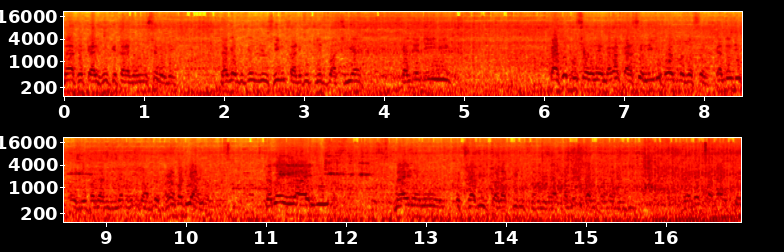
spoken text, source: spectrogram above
ਮੈਂ ਫਿਰ ਟੈਲੀਫੋਨ ਕੀਤਾ ਇਹਨਾਂ ਨੂੰ ਉਸੇ ਵੇਲੇ ਮੈਂ ਕਿਹਾ ਵਿਕਰਮਜੀਤ ਸਿੰਘ, ਤੁਹਾਡੀ ਕੋਈ ਚੀਜ਼ ਬਾਕੀ ਹੈ? ਕਹਿੰਦੇ, ਜੀ, ਪੈਸੇ ਪੁੱਛੇ ਉਹਨੇ ਮੈਂ ਕਿਹਾ, ਪੈਸੇ ਨਹੀਂ ਜੀ ਬਹੁਤ ਬਦਸੋ ਕਹਿੰਦੇ, ਜੀ ਪੈਸੇ ਪਤਾ ਨਹੀਂ ਮੈਂ ਕਿਹਾ ਤੁਹਾਡੇ ਬੜਾ ਵਧੀਆ ਆ ਜਦੋਂ ਇਹ ਆਏ ਜੀ, ਮੈਂ ਇਹਨਾਂ ਨੂੰ ਪੁੱਛਿਆ ਵੀ ਤੁਹਾਡਾ ਕੀ ਨੁਕਸਾਨ ਹੋਇਆ? ਕਹਿੰਦੇ ਜੀ ਤੁਹਾਨੂੰ ਪਤਾ ਨਹੀਂ ਜੀ? ਜਦੋਂ ਪਤਾ ਕਿ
